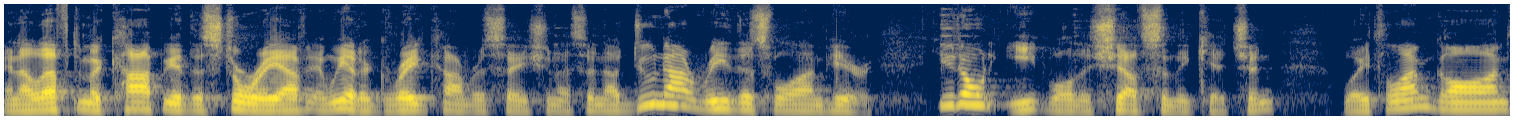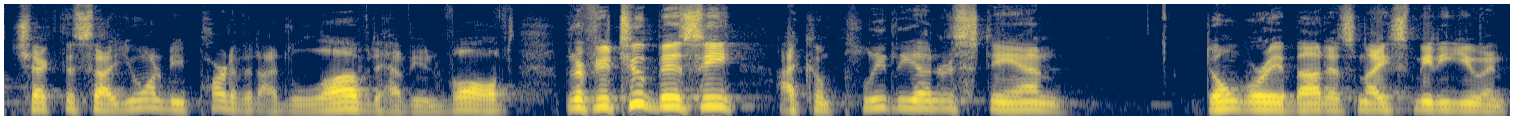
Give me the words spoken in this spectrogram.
and I left him a copy of the story, after, and we had a great conversation. I said, Now, do not read this while I'm here. You don't eat while the chef's in the kitchen. Wait till I'm gone. Check this out. You want to be part of it. I'd love to have you involved. But if you're too busy, I completely understand. Don't worry about it. It's nice meeting you. And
